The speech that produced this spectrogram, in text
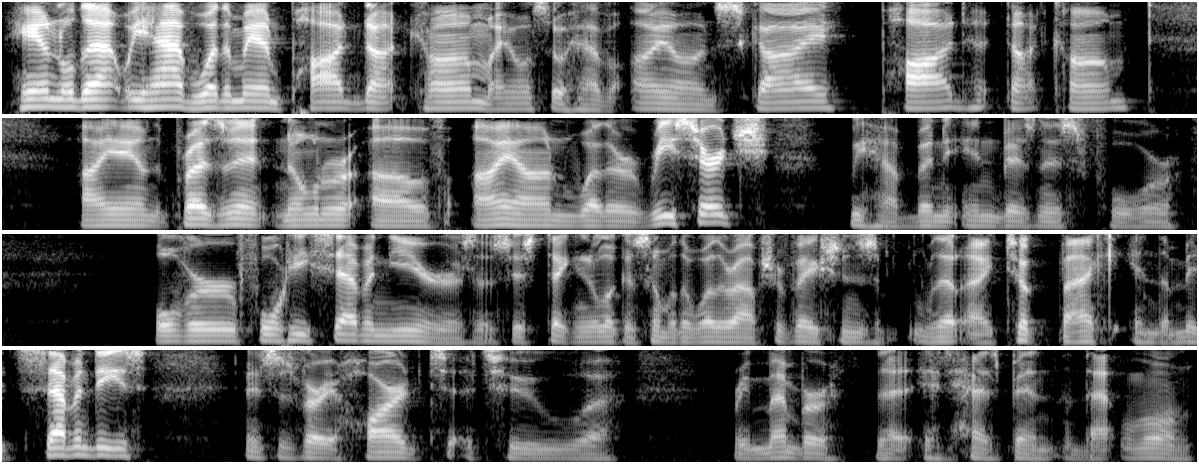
handle that we have, weathermanpod.com. I also have ionskypod.com. I am the president and owner of Ion Weather Research. We have been in business for over 47 years. I was just taking a look at some of the weather observations that I took back in the mid 70s. It's just very hard to, to uh, remember that it has been that long.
